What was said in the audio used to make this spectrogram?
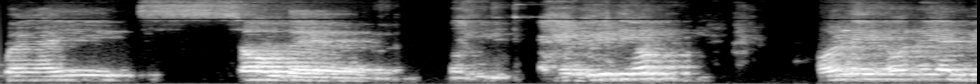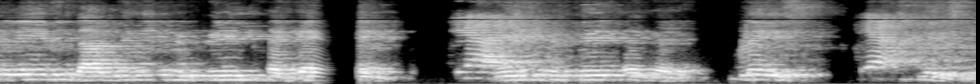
when I saw the the video, only, only I believe that we need to repeat again. Yeah. We need to repeat again. Please. Yeah. Please.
